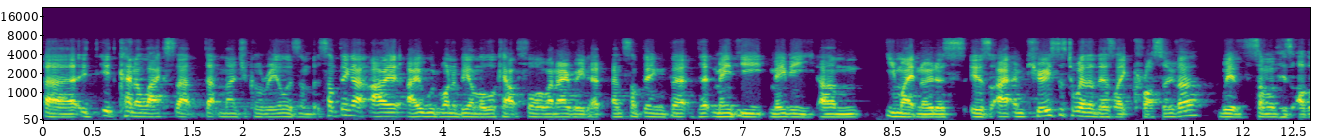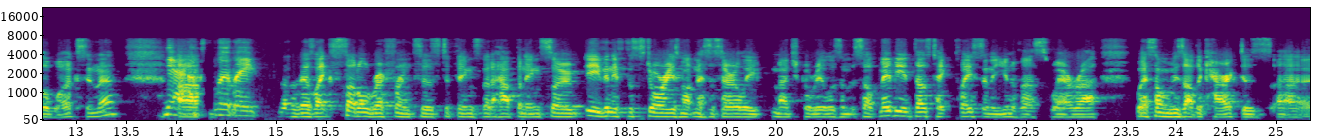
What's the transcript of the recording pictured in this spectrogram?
uh, it, it kind of lacks that that magical realism. But something I, I, I, would want to be on the lookout for when I read it, and something that that maybe maybe um, you might notice is I, am curious as to whether there's like crossover with some of his other works in there. Yeah, um, absolutely. Whether there's like subtle references to things that are happening. So even if the story is not necessarily magical realism itself, maybe it does take place in a universe where uh, where some of his other characters uh,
